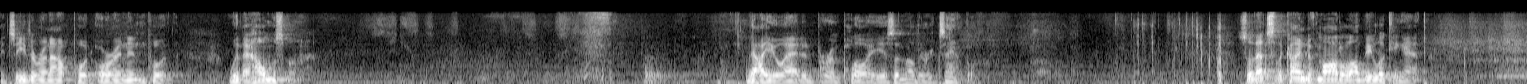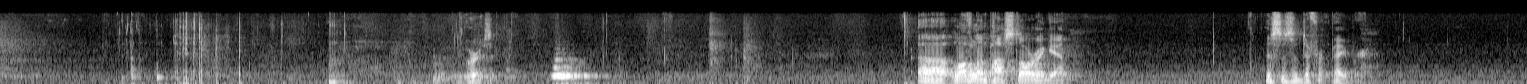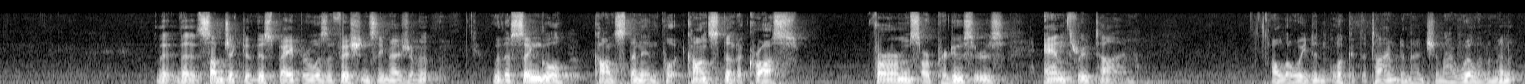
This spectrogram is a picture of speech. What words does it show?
It's either an output or an input with a helmsman. Value added per employee is another example. So that's the kind of model I'll be looking at. Where is it? Uh, Lovell and Pastor again. This is a different paper. The, the subject of this paper was efficiency measurement with a single constant input, constant across firms or producers and through time. Although we didn't look at the time dimension, I will in a minute.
